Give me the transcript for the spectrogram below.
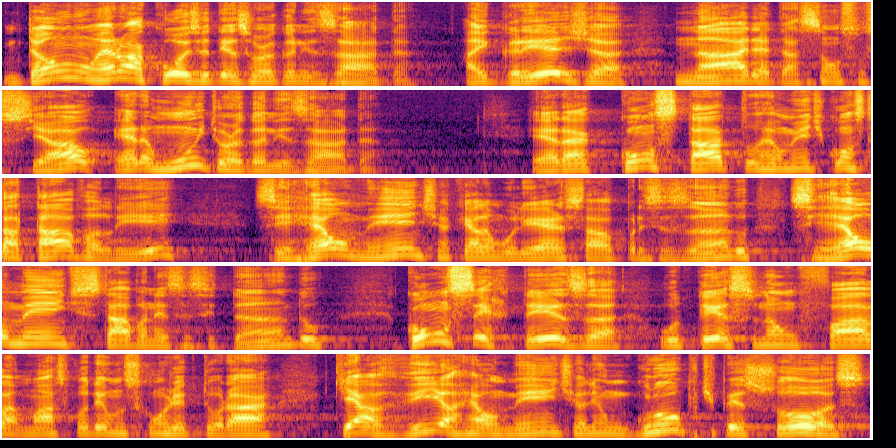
Então não era uma coisa desorganizada. A igreja na área da ação social era muito organizada. Era constato, realmente constatava ali se realmente aquela mulher estava precisando, se realmente estava necessitando. Com certeza o texto não fala, mas podemos conjecturar que havia realmente ali um grupo de pessoas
